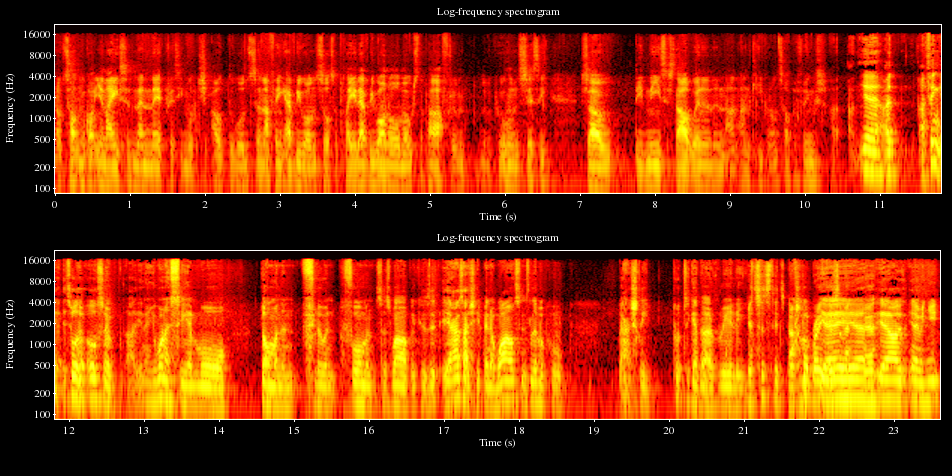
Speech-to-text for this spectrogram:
you know, Tottenham got United and then they're pretty much out the woods. And I think everyone sort of played everyone almost apart from Liverpool and City. So they need to start winning and, and, and keeping on top of things. Yeah, I, I think it's also, uh, you know, you want to see a more dominant, fluent performance as well because it, it has actually been a while since Liverpool actually put together a really. It's since the international break, yeah, isn't it? Yeah, yeah. yeah you know, I mean, you,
